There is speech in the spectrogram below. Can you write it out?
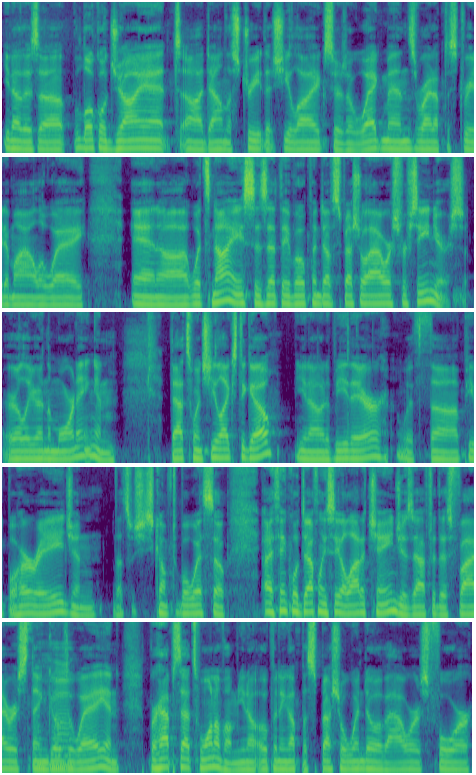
you know, there's a local giant uh, down the street that she likes. There's a Wegmans right up the street a mile away. And uh, what's nice is that they've opened up special hours for seniors earlier in the morning. And that's when she likes to go, you know, to be there with uh, people her age. And that's what she's comfortable with. So I think we'll definitely see a lot of changes after this virus thing goes away. And perhaps that's one of them, you know, opening up a special window of hours for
